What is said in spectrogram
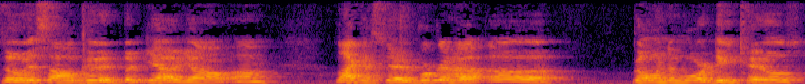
so it's all good. But yeah, y'all, um, like I said, we're gonna uh, go into more details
